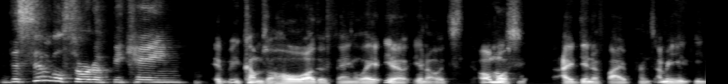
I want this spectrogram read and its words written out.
the symbol sort of became it becomes a whole other thing later you know you know it's almost identify prince i mean he,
